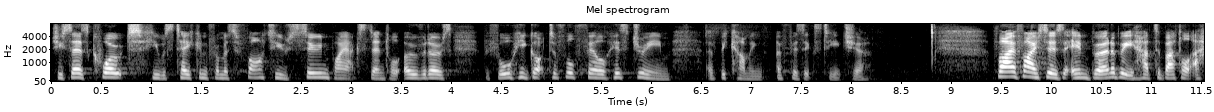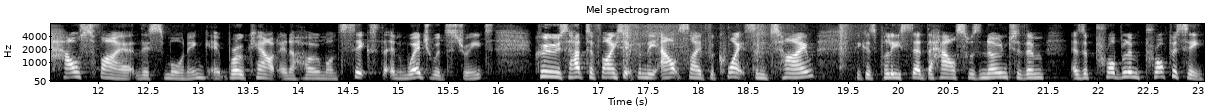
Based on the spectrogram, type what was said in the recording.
She says, quote, he was taken from us far too soon by accidental overdose before he got to fulfill his dream of becoming a physics teacher. Firefighters in Burnaby had to battle a house fire this morning. It broke out in a home on 6th and Wedgwood Streets. Crews had to fight it from the outside for quite some time because police said the house was known to them as a problem property.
